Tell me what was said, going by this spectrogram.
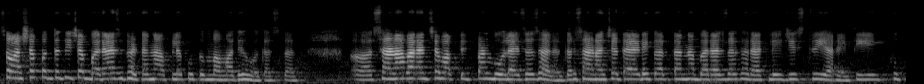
सो अशा पद्धतीच्या बऱ्याच घटना आपल्या कुटुंबामध्ये होत असतात. सणावारांच्या बाबतीत पण बोलायचं झालं तर सणाच्या तयारी करताना बऱ्याचदा घरातली जी स्त्री आहे ती खूप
